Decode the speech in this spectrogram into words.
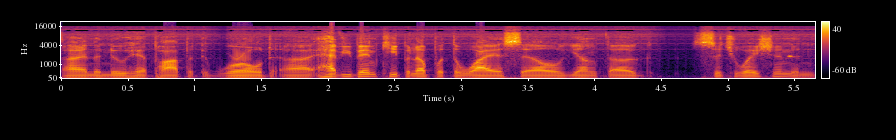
uh, in the new hip hop world. Uh, have you been keeping up with the YSL Young Thug situation? And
